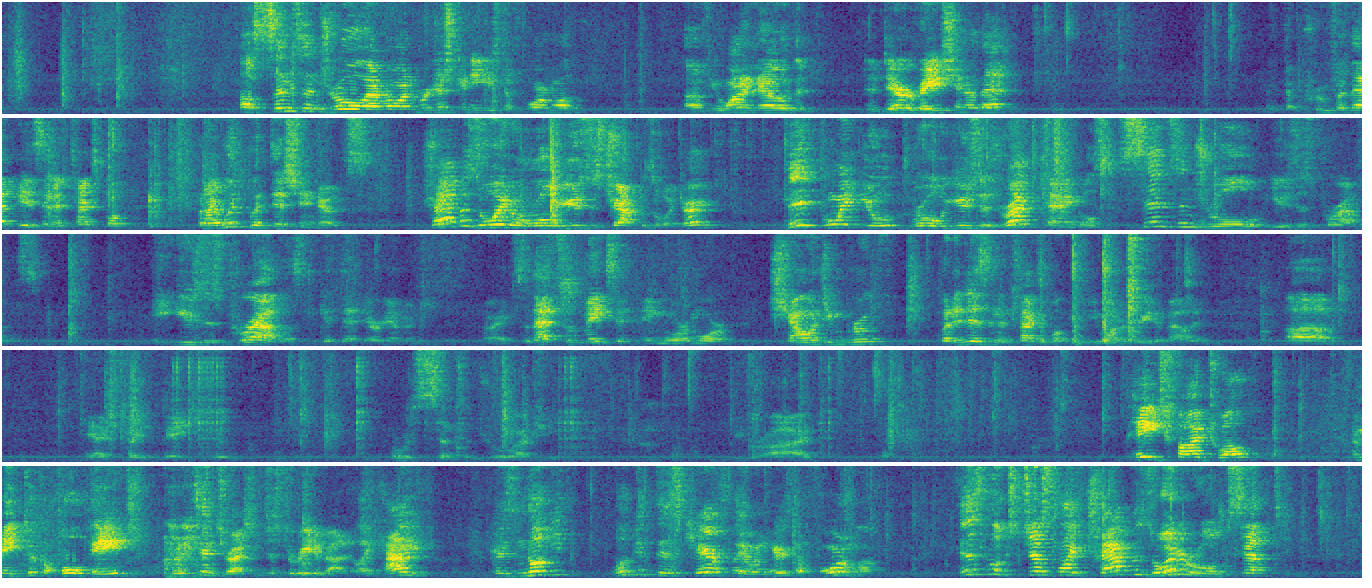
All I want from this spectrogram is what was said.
Now Simpson's rule, everyone, we're just gonna use the formula. Uh, if you wanna know the, the derivation of that, like the proof of that is in a textbook, but I would put this in your notes. Trapezoidal rule uses trapezoids, right? Midpoint rule uses rectangles, Simpson's rule uses parabolas. Uses parabolas to get that area underneath it, all right? So that's what makes it a more and more challenging proof, but it is in the textbook if you want to read about it. Um, Yeah, I should tell you the page too. Where was Simpson's rule actually derived? Page five twelve. I mean, it took a full page, but it's interesting just to read about it, like how you, because look at, look at this carefully, when here's the formula. This looks just like trapezoidal rule, except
